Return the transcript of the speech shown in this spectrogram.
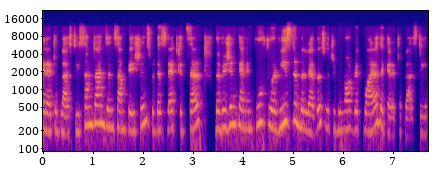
keratoplasty. Sometimes in some patients with the slet itself, the vision can improve to a reasonable level so that you do not require the keratoplasty.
